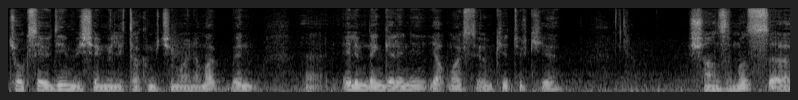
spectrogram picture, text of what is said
Çok sevdiğim bir şey milli takım için oynamak. Ben e, elimden geleni yapmak istiyorum ki Türkiye şansımız. E,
